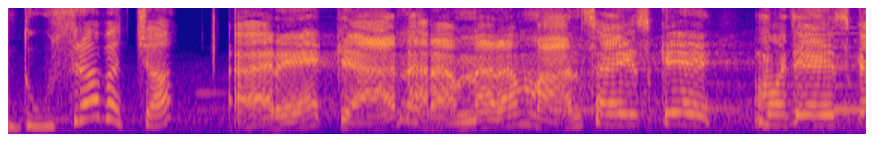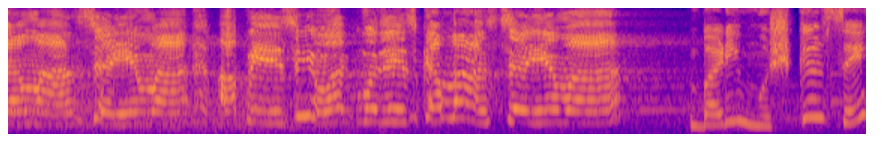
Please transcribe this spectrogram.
दूसरा बच्चा अरे क्या नरम नरम मांस है इसके? मुझे इसका मांस चाहिए, माँ। अभी इसी वक्त मुझे इसका मांस चाहिए, माँ। बड़ी मुश्किल से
